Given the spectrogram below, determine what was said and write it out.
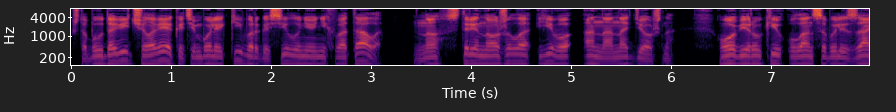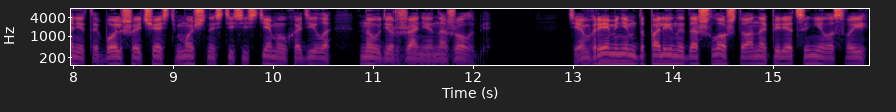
Чтобы удавить человека, тем более киборга, сил у нее не хватало, но стреножила его она надежно. Обе руки у Ланса были заняты, большая часть мощности системы уходила на удержание на желобе. Тем временем до Полины дошло, что она переоценила свои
